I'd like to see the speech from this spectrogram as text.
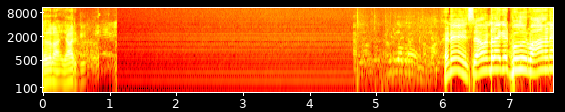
எதெல்லாம் யாருக்கு? அண்ணே செவன் ராக்கெட் புதூர் வாங்கண்ணே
